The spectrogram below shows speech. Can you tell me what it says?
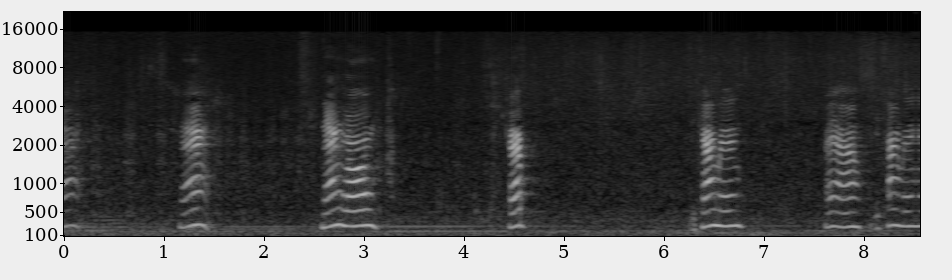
นั่ง นั่ง นั่งลง ครับ อีกข้างหนึ่งไม่เอา อีกข้างหนึ่ง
